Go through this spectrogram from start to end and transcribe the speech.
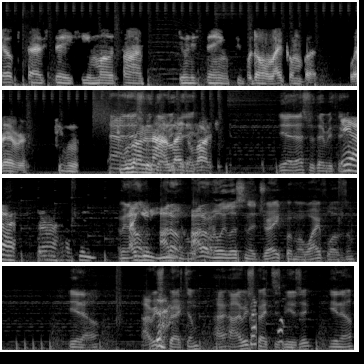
out to Pat Stay. See him all the time doing his thing. People don't like him, but whatever. People, Ah, people gonna not like a lot of shit. Yeah, that's with everything. Yeah. uh, I think I mean, I I don't, I don't. I don't really listen to Drake, but my wife loves him. You know, I respect him. I, I respect his music. You know,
